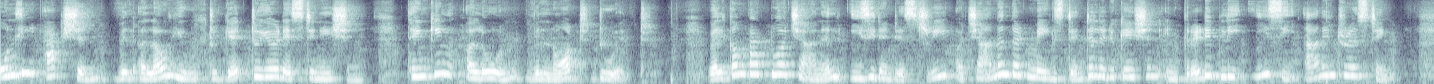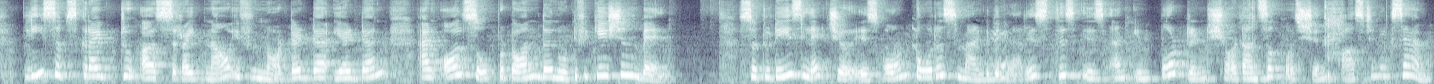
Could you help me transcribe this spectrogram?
Only action will allow you to get to your destination. Thinking alone will not do it. Welcome back to our channel Easy Dentistry, a channel that makes dental education incredibly easy and interesting. Please subscribe to us right now if you've not yet done and also put on the notification bell. So today's lecture is on torus mandibularis. This is an important short answer question asked in exam.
